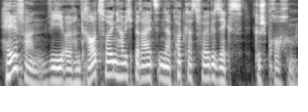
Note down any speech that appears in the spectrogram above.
Helfern wie euren Trauzeugen habe ich bereits in der Podcast Folge 6 gesprochen.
